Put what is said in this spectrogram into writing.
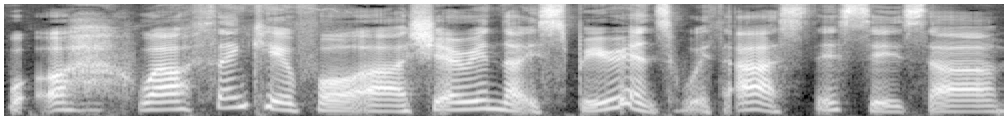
Well, uh, well, thank you for uh, sharing the experience with us. This is uh,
